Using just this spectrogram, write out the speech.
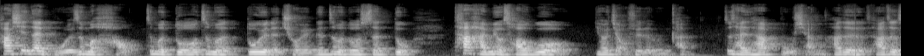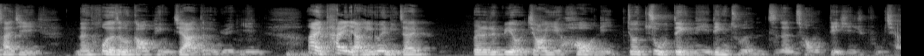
他现在补了这么好、这么多、这么多元的球员，跟这么多深度。他还没有超过要缴税的门槛，这才是他补强他的他这个赛季能获得这么高评价的原因。那你太阳，因为你在 Bradley Beal 交易后，你就注定你一定只能只能从底薪去补强。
